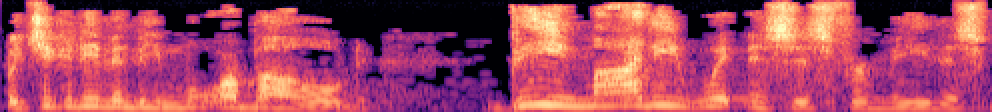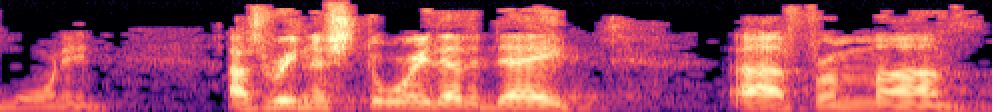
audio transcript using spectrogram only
but you can even be more bold. Be mighty witnesses for me this morning. I was reading a story the other day uh, from, um,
